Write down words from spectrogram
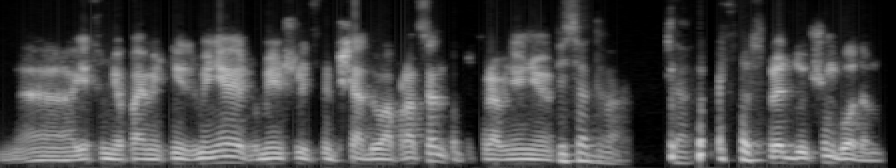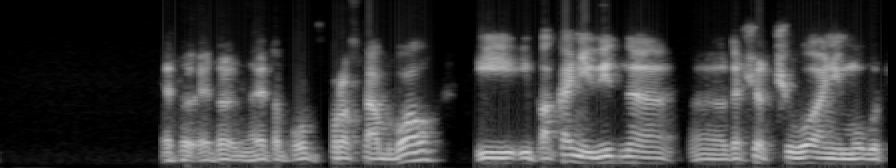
если мне память не изменяет, уменьшились на 52% по сравнению 52, да. с предыдущим годом. Это, это, это просто обвал, и, и пока не видно, э, за счет чего они могут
